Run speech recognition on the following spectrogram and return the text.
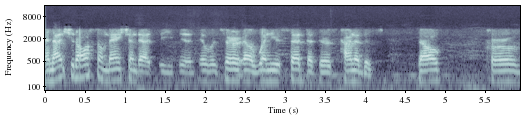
and I should also mention that it, it was very, uh, when you said that there's kind of this bell curve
